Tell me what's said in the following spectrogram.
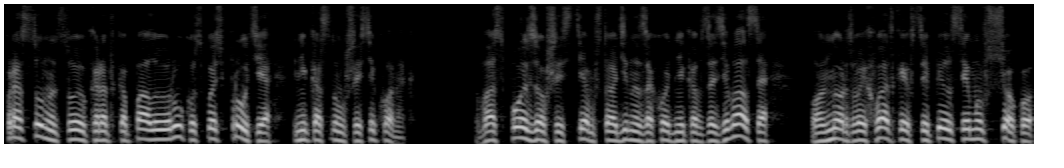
просунуть свою короткопалую руку сквозь прутья, не коснувшись иконок. Воспользовавшись тем, что один из охотников зазевался, он мертвой хваткой вцепился ему в щеку,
